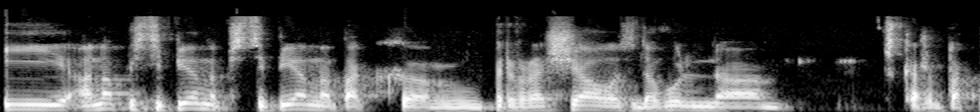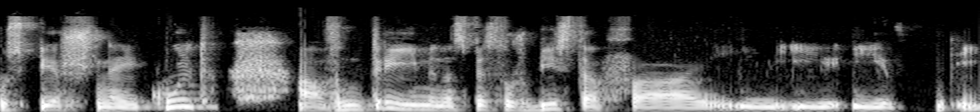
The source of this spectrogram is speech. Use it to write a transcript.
и она постепенно-постепенно так э, превращалась в довольно скажем так, успешный культ а, внутри именно спецслужбистов а, и, и, и,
